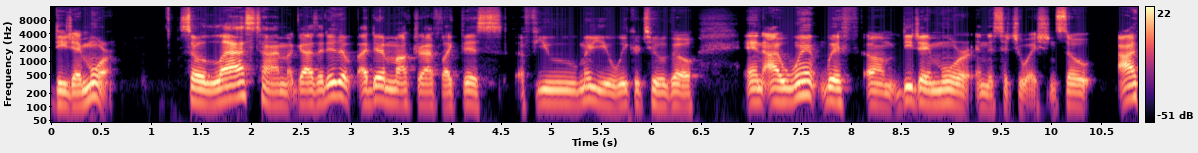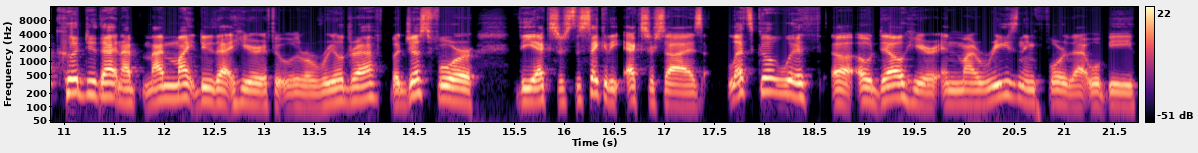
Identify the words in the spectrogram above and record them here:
DJ Moore. So last time, guys, I did a I did a mock draft like this a few maybe a week or two ago, and I went with um, DJ Moore in this situation. So I could do that, and I, I might do that here if it was a real draft. But just for the exercise, the sake of the exercise, let's go with uh, Odell here. And my reasoning for that will be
